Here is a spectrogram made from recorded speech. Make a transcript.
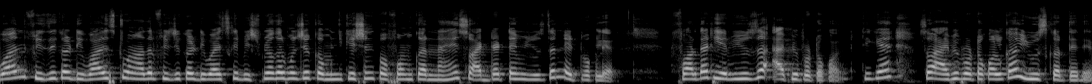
one physical device to another physical device के बीच में अगर मुझे कम्युनिकेशन परफॉर्म करना है so at that time use the network layer for that here we use the IP protocol ठीक है? सो आईपी प्रोटोकॉल का यूज़ करते थे।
